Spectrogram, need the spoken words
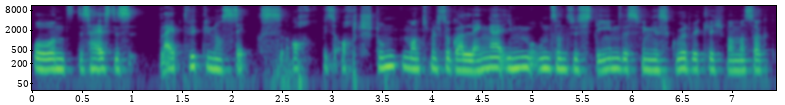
und das heißt, es bleibt wirklich nur sechs, acht bis acht Stunden, manchmal sogar länger in unserem System. Deswegen ist gut wirklich, wenn man sagt,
